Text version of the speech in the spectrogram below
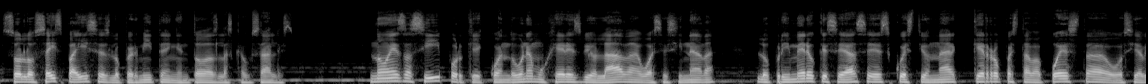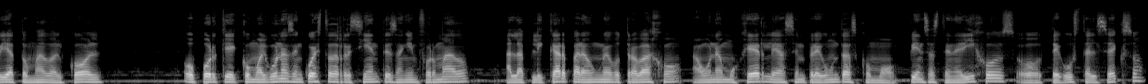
solo seis países lo permiten en todas las causales. No es así porque cuando una mujer es violada o asesinada, lo primero que se hace es cuestionar qué ropa estaba puesta o si había tomado alcohol, o porque, como algunas encuestas recientes han informado, al aplicar para un nuevo trabajo, a una mujer le hacen preguntas como ¿piensas tener hijos o ¿te gusta el sexo?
